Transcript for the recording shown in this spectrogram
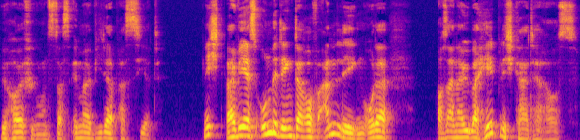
wie häufig uns das immer wieder passiert. Nicht, weil wir es unbedingt darauf anlegen oder aus einer Überheblichkeit heraus,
